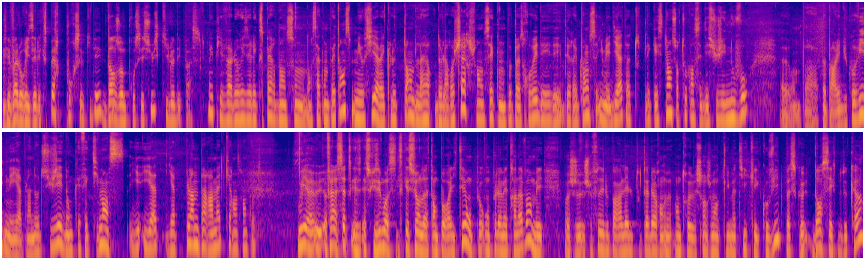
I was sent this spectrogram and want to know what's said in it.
hmm. valoriser l'expert pour ce qu'il est dans un processus qui le dépasse. Oui, puis valoriser l'expert dans son, dans sa compétence, mais aussi avec le temps de la, de la recherche. on sait qu'on ne peut pas trouver des, des, des réponses immédiates à toutes les questions, surtout quand c'est des sujets nouveaux. Euh, on peut, parler du Covid, mais il y a plein d'autres sujets. Donc effectivement, il y, a, plein de paramètres qui rentrent en compte. Oui, euh, enfin, excusez-moi, cette question de la temporalité, on peut, on peut la mettre en avant, mais moi, je, faisais le parallèle tout à l'heure entre le changement climatique et Covid, parce que dans ces deux cas,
